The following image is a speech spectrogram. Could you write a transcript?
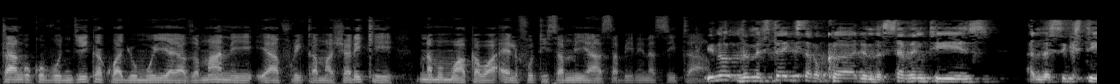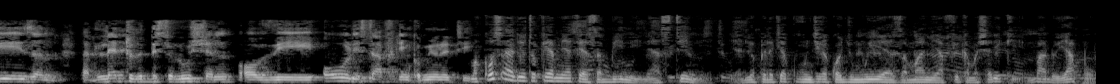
tangu kuvunjika kwa jumuiya ya zamani ya Afrika Mashariki mnamo mwaka wa 1976. You know, the mistakes that occurred in the 70s and the 60s and that led to the dissolution of the old East African community. Makosa yaliyotokea miaka ya sabini na ya sitini yaliyopelekea kuvunjika kwa jumuiya ya zamani ya Afrika Mashariki bado yapo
